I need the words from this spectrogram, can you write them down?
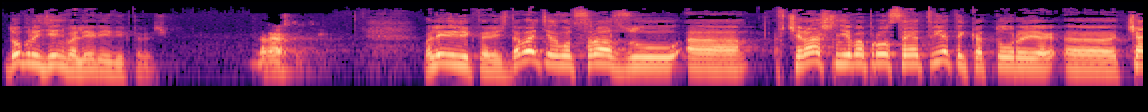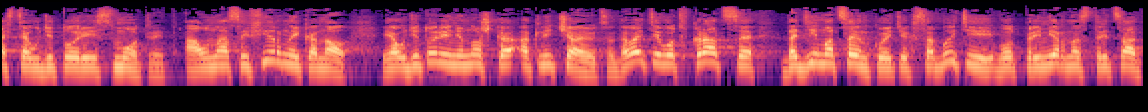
Добрый день, Валерий Викторович. Здравствуйте. Валерий Викторович, давайте вот сразу э, вчерашние вопросы и ответы, которые э, часть аудитории смотрит, а у нас эфирный канал, и аудитория немножко отличаются. Давайте вот вкратце дадим оценку этих событий, вот примерно с 30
